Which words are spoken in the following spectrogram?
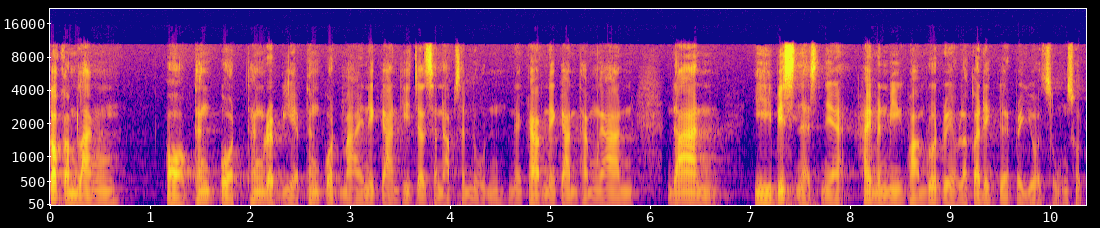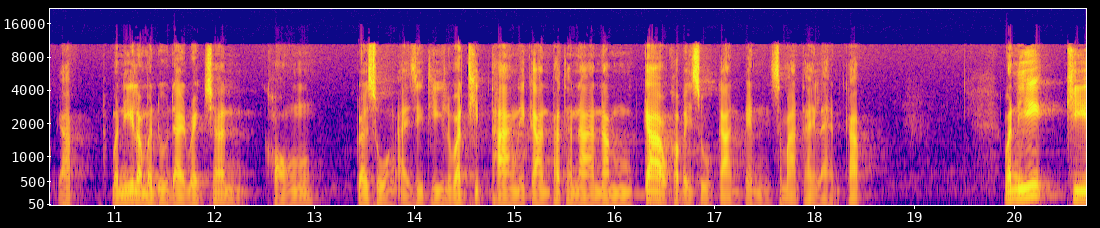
ก็กำลังออกทั้งกฎทั้งระเบียบทั้งกฎหมายในการที่จะสนับสนุนนะครับในการทำงานด้าน e-business เนี่ยให้มันมีความรวดเร็ว แล้วก็ได้เกิดประโยชน์สูงสุดครับ วันนี้เรามาดู direction ของ กระทรวง ICT หรือว่าทิศทางในการพัฒนานำก้าวเข้าไปสู่การเป็น Smart Thailand ครับ วันนี้ Key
